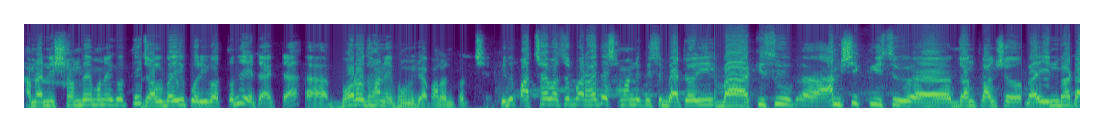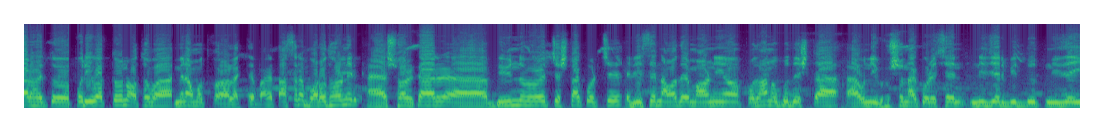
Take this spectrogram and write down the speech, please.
আমরা নিঃসন্দেহে মনে করছি জলবায়ু পরিবর্তনে এটা একটা বড় ধরনের ভূমিকা পালন করছে। কিন্তু পাঁচ, ছয় বছর পর হয়তো সামান্য কিছু ব্যাটারি বা কিছু আংশিক কিছু যন্ত্রাংশ বা ইনভার্টার হয়তো পরিবর্তন অথবা মেরামত করা লাগতে পারে। তাছাড়া বড় ধরনের সরকার বিভিন্ন ভাবে চেষ্টা করছে। রিসেন্ট আমাদের মাননীয় প্রধান উপদেষ্টা উনি ঘোষণা করেছেন নিজের বিদ্যুৎ নিজেই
